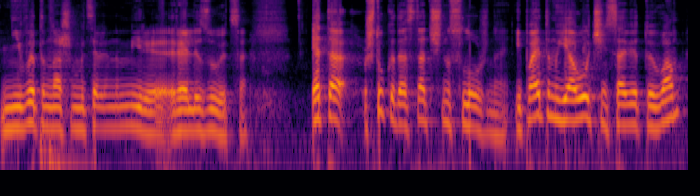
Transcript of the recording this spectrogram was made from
не в этом нашем материальном мире реализуется. Эта штука достаточно сложная. И поэтому я очень советую вам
